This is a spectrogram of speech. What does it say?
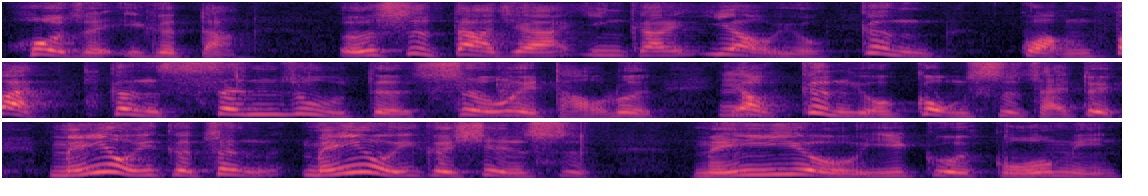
或者一个党，而是大家应该要有更广泛、更深入的社会讨论，要更有共识才对。没有一个政，没有一个县市。没有一个国民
